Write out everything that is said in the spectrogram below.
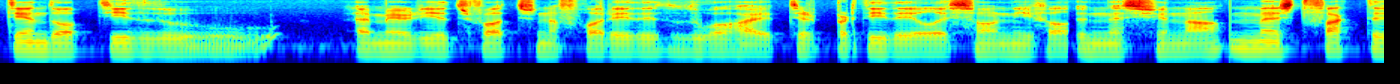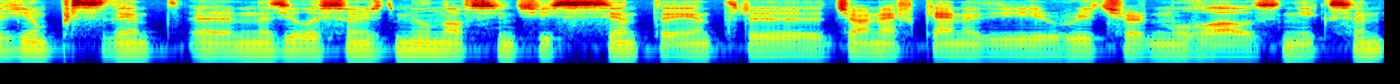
tendo obtido a maioria dos votos na Flórida do Ohio ter perdido a eleição a nível nacional, mas de facto havia um precedente uh, nas eleições de 1960 entre John F. Kennedy e Richard Mulhouse Nixon,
